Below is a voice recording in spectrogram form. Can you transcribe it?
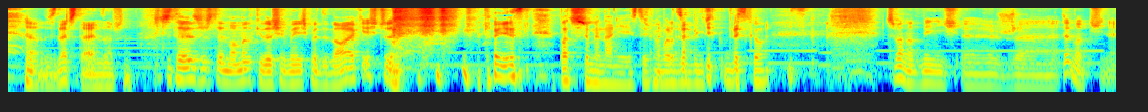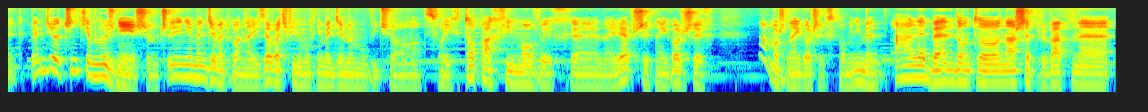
Źle czytałem zawsze. Czy to jest już ten moment, kiedy osiągnęliśmy dno jakieś, czy... to jest... Patrzymy na nie, jesteśmy bardzo blisko. blisko. Trzeba nadmienić, e, że ten odcinek będzie odcinkiem luźniejszym, czyli nie będziemy tu analizować filmów, nie będziemy mówić o swoich topach filmowych, e, najlepszych, najgorszych, no może najgorszych wspomnimy, ale będą to nasze prywatne,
